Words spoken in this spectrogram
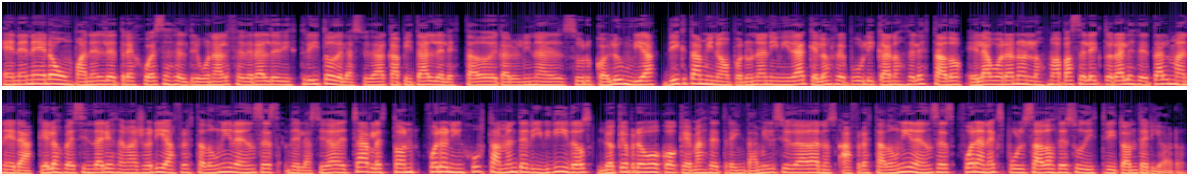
En enero, un panel de tres jueces del Tribunal Federal de Distrito de la ciudad capital del Estado de Carolina del Sur, Columbia, dictaminó por unanimidad que los republicanos del Estado elaboraron los mapas electorales de tal manera que los vecindarios de mayoría afroestadounidenses de la ciudad de Charleston fueron injustamente divididos, lo que provocó que más de 30.000 ciudadanos afroestadounidenses fueran expulsados de su distrito anterior.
